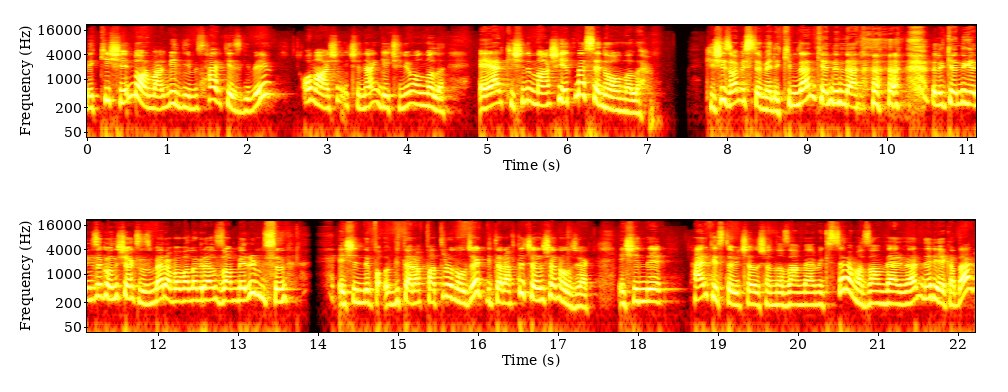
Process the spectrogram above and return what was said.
ve kişi normal bildiğimiz herkes gibi o maaşın içinden geçiniyor olmalı. Eğer kişinin maaşı yetmezse ne olmalı? Kişi zam istemeli. Kimden? Kendinden. Böyle kendi kendinize konuşacaksınız. Merhaba bana biraz zam verir misin? E şimdi bir taraf patron olacak, bir tarafta çalışan olacak. E şimdi herkes tabii çalışanına zam vermek ister ama zam ver ver nereye kadar?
